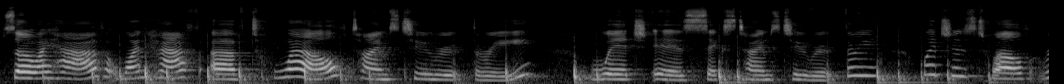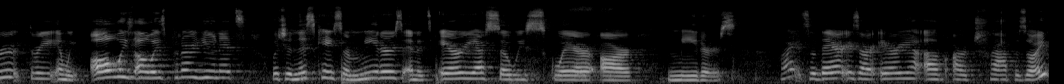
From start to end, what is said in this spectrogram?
So I have 1 half of 12 times 2 root 3 which is 6 times 2 root 3, which is 12 root 3. And we always, always put our units, which in this case are meters, and it's area, so we square our meters. All right, so there is our area of our trapezoid.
